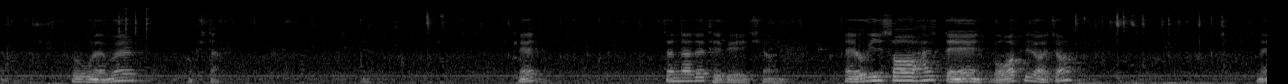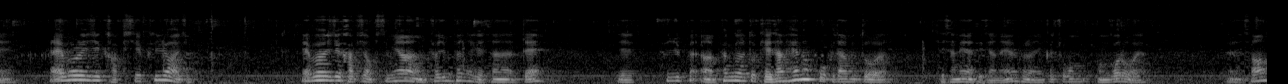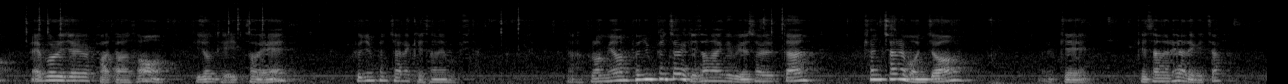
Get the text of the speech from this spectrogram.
프로그램을 봅시다. get standard deviation. 자, 여기서 할 때 뭐가 필요하죠? 네, average 값이 필요하죠. average 값이 없으면 표준 편차 계산할 때 이제 표준 편, 어, 평균을 또 계산해 놓고 그 다음에 또 계산해야 되잖아요. 그러니까 조금 번거로워요. 그래서 average를 받아서 기존 데이터의 표준 편차를 계산해 봅시다. 자, 그러면 표준 편차를 계산하기 위해서 일단 편차를 먼저 이렇게 계산을 해야 되겠죠?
